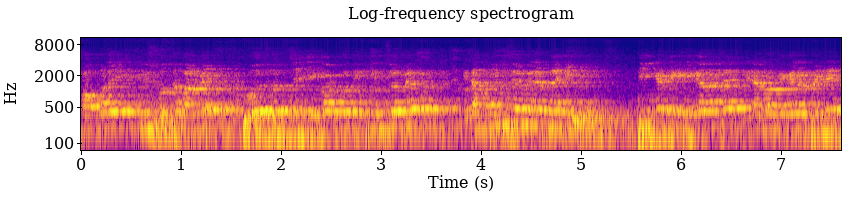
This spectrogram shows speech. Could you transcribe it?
সকলেই ইউজ করতে পারবে রোজ হচ্ছে একর প্রতি তিনশো এমএল এটা তিনশো এমএল এর প্যাকিং তিনটা টেকনিক্যাল আছে এটা টপিক্যালের প্যাকেট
